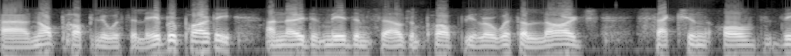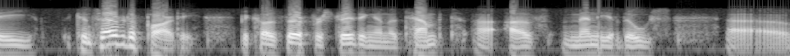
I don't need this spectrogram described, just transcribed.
uh, not popular with the Labour Party, and now they've made themselves unpopular with a large section of the Conservative Party because they're frustrating an attempt, uh, as many of those uh,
